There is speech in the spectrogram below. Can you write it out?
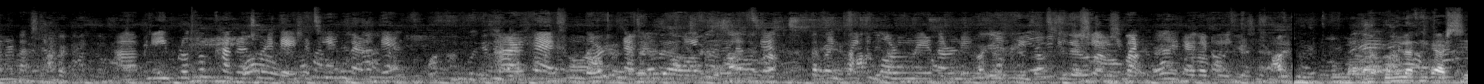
আমার বাসা এই প্রথম খাগড়াছড়িতে এসেছি বেড়াতে। আর হ্যাঁ সুন্দর ন্যাচারাল লাগছে। কিন্তু একটু গরমের কারণে কুমিল্লা থেকে আসছি।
